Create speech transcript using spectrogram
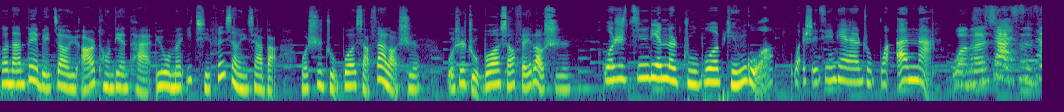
河南贝贝教育儿童电台与我们一起分享一下吧。我是主播小萨老师，我是主播小斐老师，我是今天的主播苹果，我是今天的主播安娜。我们下次再。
